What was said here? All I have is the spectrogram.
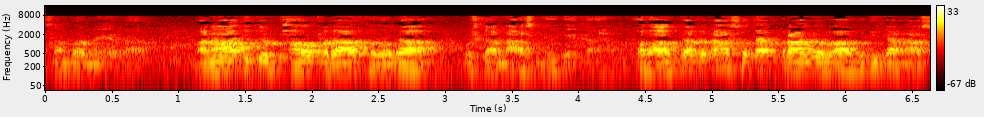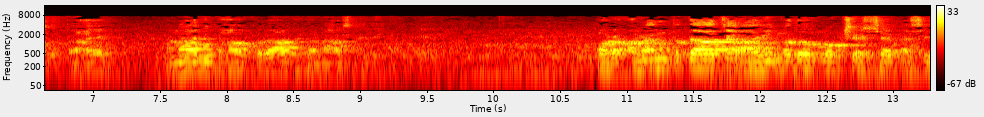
संभव नहीं होगा। अनादि जो भाव पदार्थ होगा, उसका नाश नहीं देखा है। अभाव का तो नाश होता है, प्राग अभावधि का नाश होता है। अनादि भाव पदार्थ का नाश नहीं देखा गया और अनंतता च आदि मदो मोक्ष से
